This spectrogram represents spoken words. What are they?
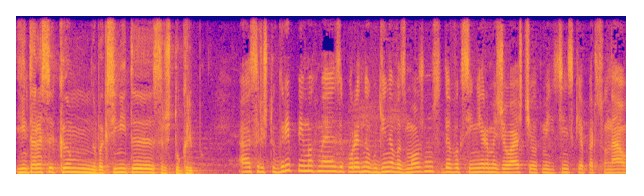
интересът към ваксините срещу грип? А, срещу грип имахме за поредна година възможност да вакцинираме желаящия от медицинския персонал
